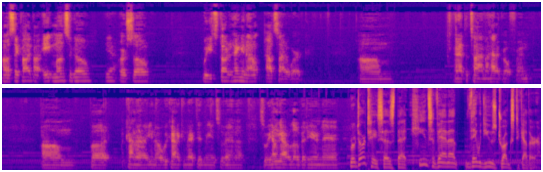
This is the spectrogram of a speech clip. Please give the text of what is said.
I would say probably about eight months ago, Yeah. or so. We started hanging out outside of work. Um, and at the time, I had a girlfriend. Um, but kind of, you know, we kind of connected, me and Savannah. So we hung out a little bit here and there. Rodarte says that he and Savannah, they would use drugs together,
